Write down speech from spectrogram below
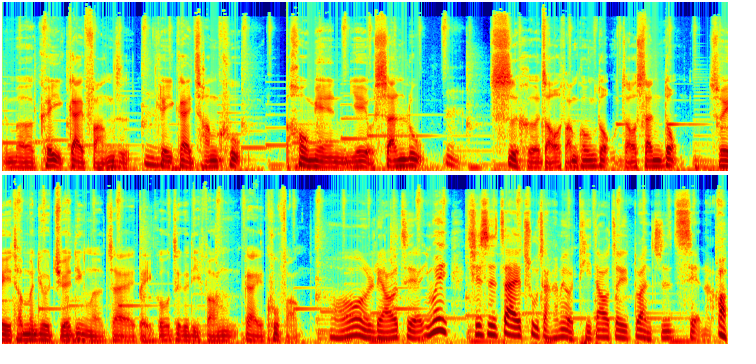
那么可以盖房子嗯，可以盖仓库，后面也有山路，嗯，适合凿防空洞、凿山洞，所以他们就决定了在北沟这个地方盖库房。哦，了解。因为其实，在处长还没有提到这一段之前啊，哦，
